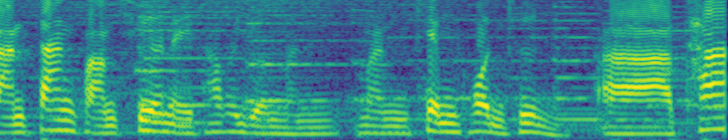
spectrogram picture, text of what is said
การสร้างความเชื่อในภาพยนตร์มันมันเข้มข้นขึ้นอ่าถ้า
